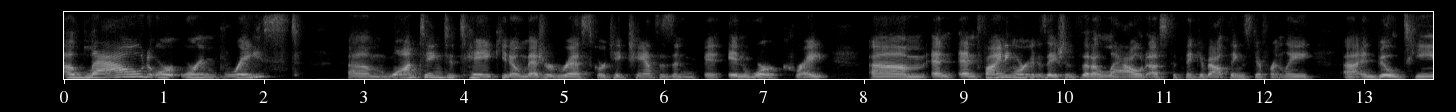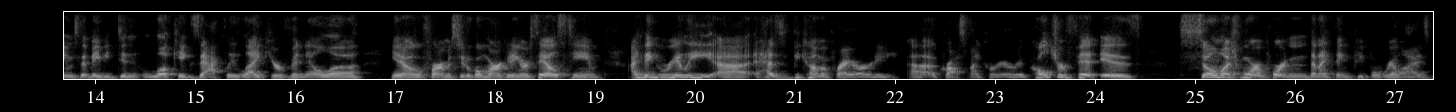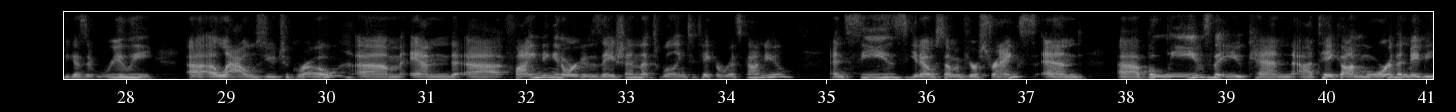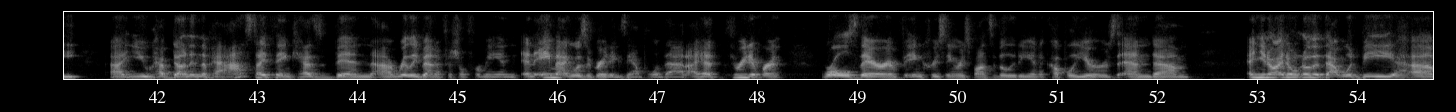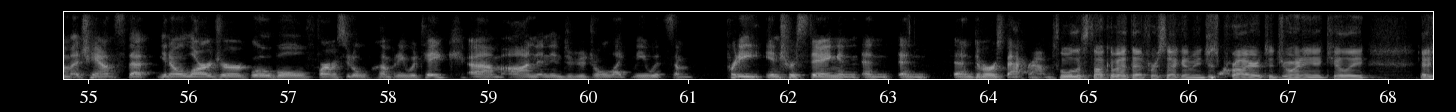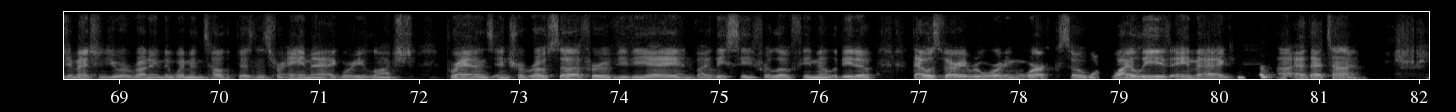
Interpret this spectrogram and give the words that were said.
allowed or or embraced um, wanting to take you know measured risk or take chances in in work right? Um, and and finding organizations that allowed us to think about things differently uh, and build teams that maybe didn't look exactly like your vanilla you know pharmaceutical marketing or sales team i think really uh, has become a priority uh, across my career. Culture fit is so much more important than i think people realize because it really uh, allows you to grow um, and uh, finding an organization that's willing to take a risk on you and sees you know some of your strengths and uh, believes that you can uh, take on more than maybe uh, you have done in the past, I think has been uh, really beneficial for me. And, and AMAG was a great example of that. I had three different roles there of increasing responsibility in a couple years. And, um, and, you know, I don't know that that would be um, a chance that, you know, a larger global pharmaceutical company would take um, on an individual like me with some pretty interesting and, and, and, and diverse background. Well, let's talk about that for a second. I mean, just prior to joining Akili, as you mentioned, you were running the women's health business for AMAG, where you launched brands intrarosa for VVA and Vyleesi for low female libido. That was very rewarding work. So yeah. why leave AMAG uh, at that time?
